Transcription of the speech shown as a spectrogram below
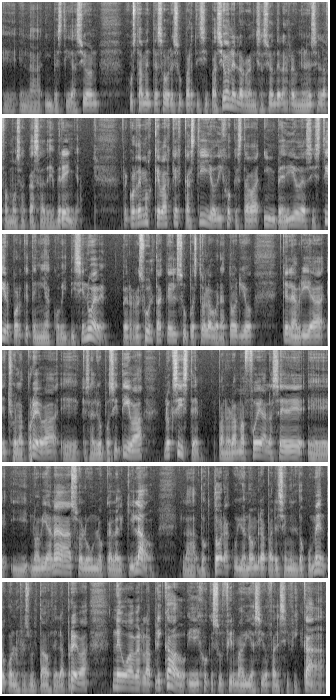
eh, en la investigación justamente sobre su participación en la organización de las reuniones en la famosa Casa de Breña. Recordemos que Vázquez Castillo dijo que estaba impedido de asistir porque tenía COVID-19, pero resulta que el supuesto laboratorio que le habría hecho la prueba, eh, que salió positiva, no existe Panorama fue a la sede eh, y no había nada, solo un local alquilado. La doctora, cuyo nombre aparece en el documento con los resultados de la prueba, negó haberla aplicado y dijo que su firma había sido falsificada.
